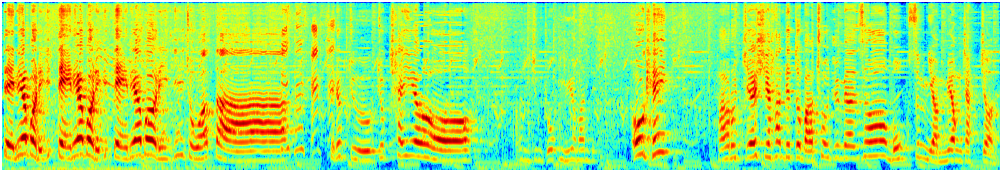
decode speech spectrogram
때려버리기 때려버리기 때려버리기. 좋았다. 체력 쭉쭉 차이요. 아 지금 조금 위험한데. 오케이. 바로 제시 한대또 맞춰주면서 목숨 연명 작전.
